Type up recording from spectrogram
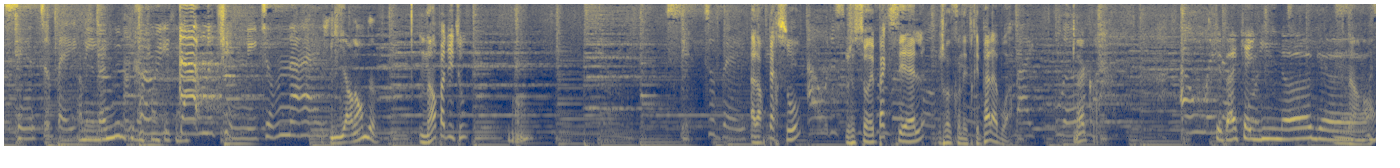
Santa baby. Ah, mais il y en a mille qui vont chanter ça. Non, pas du tout. Alors perso, je saurais pas que c'est elle, je reconnaîtrais pas la voix. D'accord. Je sais pas, Kylie Minogue. euh, Non.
